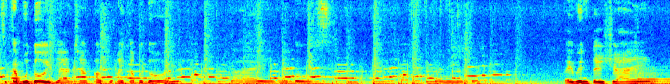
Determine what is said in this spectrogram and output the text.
si Kabudoy, yan. Shout out po kay Kabudoy. Kay, ano to? Kanina to? Kay Wintershine.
